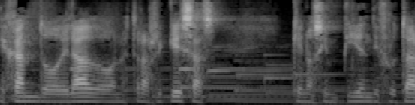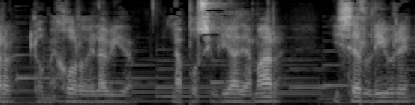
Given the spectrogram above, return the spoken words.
dejando de lado nuestras riquezas que nos impiden disfrutar lo mejor de la vida la posibilidad de amar y ser libre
